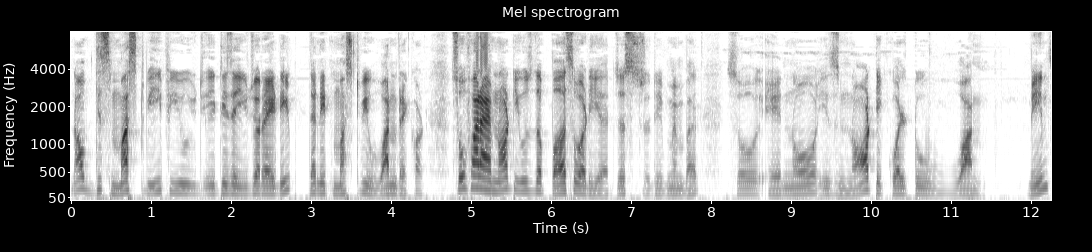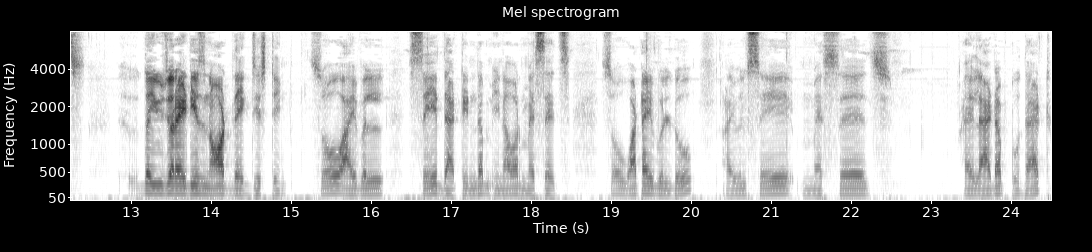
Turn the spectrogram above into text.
Now this must be if you it is a user id then it must be one record. So far i have not used the password here just remember. So a no is not equal to 1 means the user id is not the existing. So i will say that in the in our message. So what i will do i will say message i will add up to that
